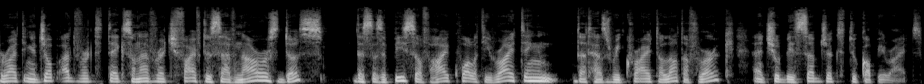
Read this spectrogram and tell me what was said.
writing a job advert takes on average five to seven hours. Thus, this is a piece of high quality writing that has required a lot of work and it should be subject to copyright.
